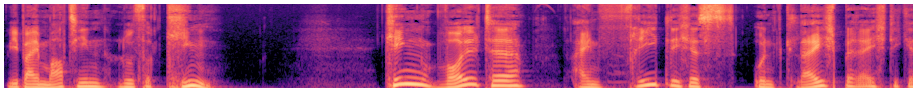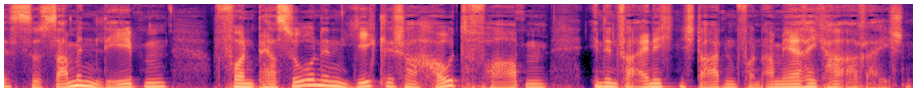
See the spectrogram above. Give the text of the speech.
wie bei Martin Luther King. King wollte ein friedliches und gleichberechtigtes Zusammenleben von Personen jeglicher Hautfarben in den Vereinigten Staaten von Amerika erreichen.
